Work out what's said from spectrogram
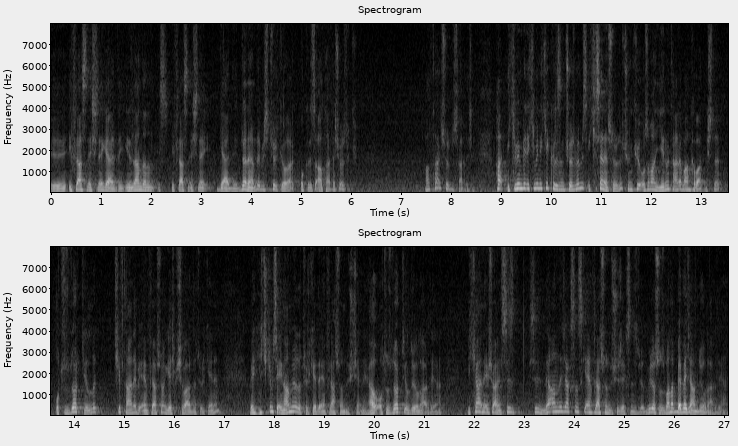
e, iflasın eşine geldiği, İrlanda'nın iflasın eşine geldiği dönemde biz Türkiye olarak o krizi 6 ayda çözdük. 6 ay sürdü sadece. Ha 2001-2002 krizini çözmemiz 2 sene sürdü. Çünkü o zaman 20 tane banka batmıştı. 34 yıllık çift tane bir enflasyon geçmişi vardı Türkiye'nin. Ve hiç kimse inanmıyordu Türkiye'de enflasyon düşeceğine. Ya 34 yıl diyorlardı ya. İki haneli şu an siz siz ne anlayacaksınız ki enflasyon düşüreceksiniz diyordu. Biliyorsunuz bana bebecan diyorlardı yani.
